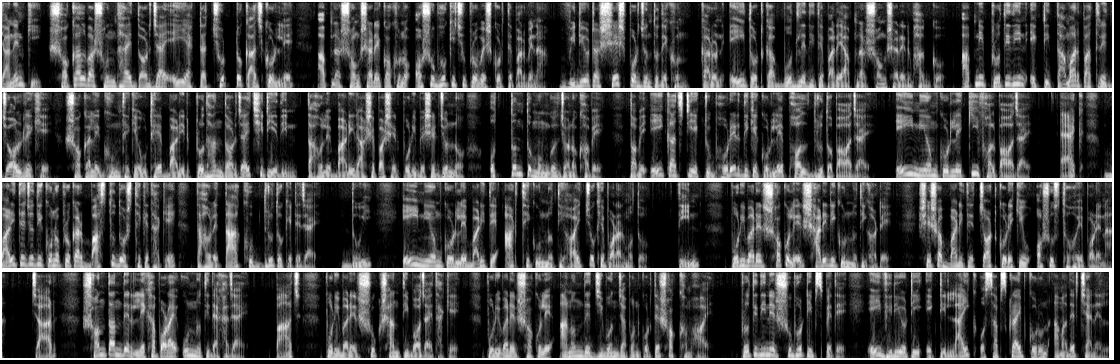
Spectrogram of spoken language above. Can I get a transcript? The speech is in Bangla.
জানেন কি, সকাল বা সন্ধ্যায় দরজায় এই একটা ছোট্ট কাজ করলে আপনার সংসারে কখনো অশুভ কিছু প্রবেশ করতে পারবে না। ভিডিওটা শেষ পর্যন্ত দেখুন, কারণ এই তোটকা বদলে দিতে পারে আপনার সংসারের ভাগ্য। আপনি প্রতিদিন একটি তামার পাত্রে জল রেখে সকালে ঘুম থেকে উঠে বাড়ির প্রধান দরজায় ছিটিয়ে দিন, তাহলে বাড়ির আশেপাশের পরিবেশের জন্য অত্যন্ত মঙ্গলজনক হবে। তবে এই কাজটি একটু ভোরের দিকে করলে ফল দ্রুত পাওয়া যায়। এই নিয়ম করলে কি ফল পাওয়া যায়? এক, বাড়িতে যদি কোনো প্রকার বাস্তুদোষ থেকে থাকে, তাহলে তা খুব দ্রুত কেটে যায়। দুই, এই নিয়ম করলে বাড়িতে আর্থিক উন্নতি হয় চোখে পড়ার মতো। তিন, পরিবারের সকলের শারীরিক উন্নতি ঘটে। সেসব বাড়িতে চট করে কেউ অসুস্থ হয়ে পড়ে না। চার, সন্তানদের লেখাপড়ায় উন্নতি দেখা যায়। পাঁচ, পরিবারের সুখ শান্তি বজায় থাকে। পরিবারের সকলে আনন্দে জীবনযাপন করতে সক্ষম হয়। প্রতিদিনের শুভ টিপস পেতে এই ভিডিওটি একটি লাইক ও সাবস্ক্রাইব করুন আমাদের চ্যানেল।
